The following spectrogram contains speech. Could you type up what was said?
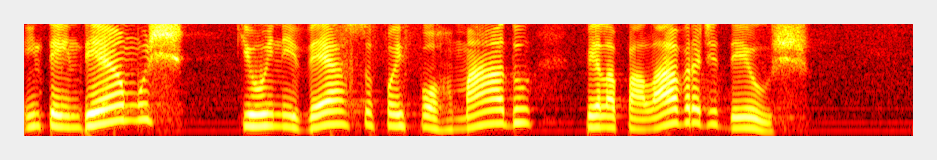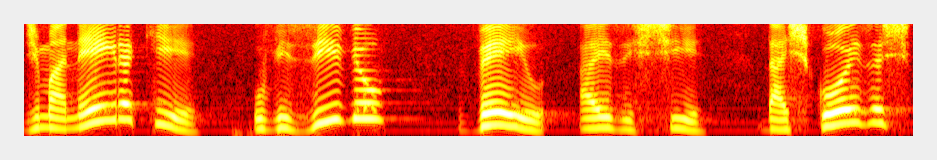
entendemos que o universo foi formado pela palavra de Deus, de maneira que o visível veio a existir das coisas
